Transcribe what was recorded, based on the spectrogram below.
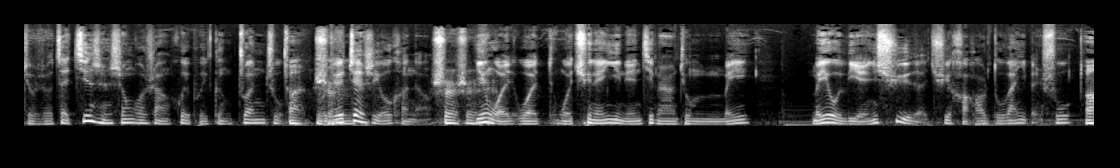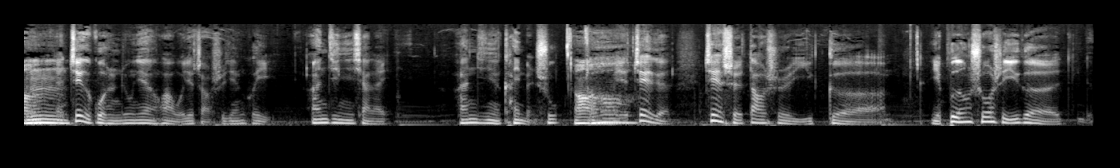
就是说在精神生活上会不会更专注？啊，我觉得这是有可能，是是，因为我我我去年一年基本上就没没有连续的去好好读完一本书，啊。嗯。在这个过程中间的话，我就找时间可以安静静下来，安静静地看一本书。啊我觉得这个这是倒是一个，也不能说是一个呃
